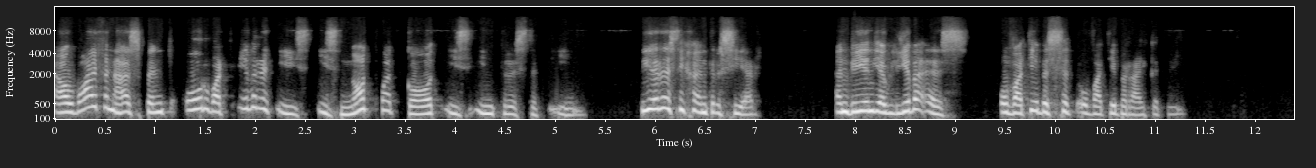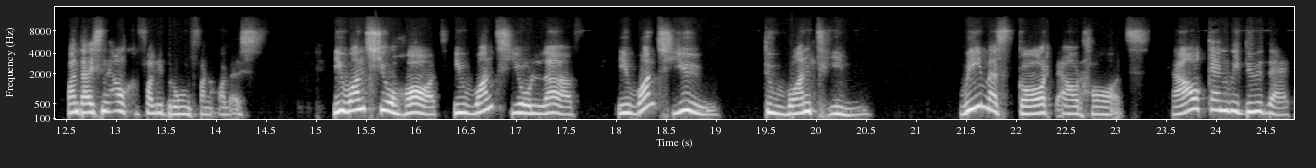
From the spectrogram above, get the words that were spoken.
our wife and husband or whatever it is is not what God is interested in. Die Here is nie geïnteresseerd in wie in jou lewe is of wat jy besit of wat jy bereik het nie. Want hy is in elk geval die bron van alles. He wants your heart, he wants your love, he wants you to want him. We must guard our hearts. How can we do that?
